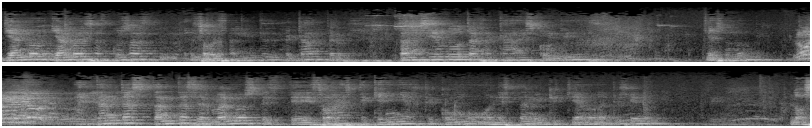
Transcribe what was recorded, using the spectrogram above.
ya no, ya no esas cosas sobresalientes de pecado, pero estás haciendo otras acá escondidas. Y eso no. Gloria a Dios. Hay tantas, tantas hermanos, este, zorras pequeñas que como molestan al cristiano, la cristiana. Los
